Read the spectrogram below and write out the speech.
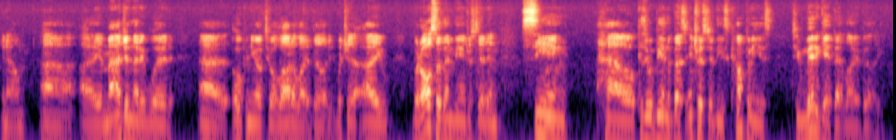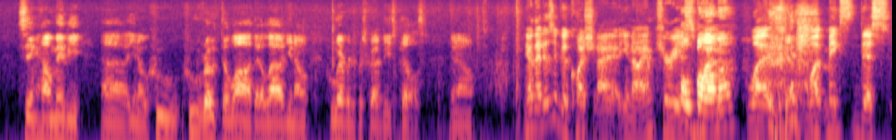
You know, uh, I imagine that it would uh, open you up to a lot of liability, which I would also then be interested in seeing how, because it would be in the best interest of these companies to mitigate that liability. Seeing how maybe, uh, you know, who who wrote the law that allowed, you know, whoever to prescribe these pills, you know. You know that is a good question. I you know I am curious. Obama What Yeah. what makes this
